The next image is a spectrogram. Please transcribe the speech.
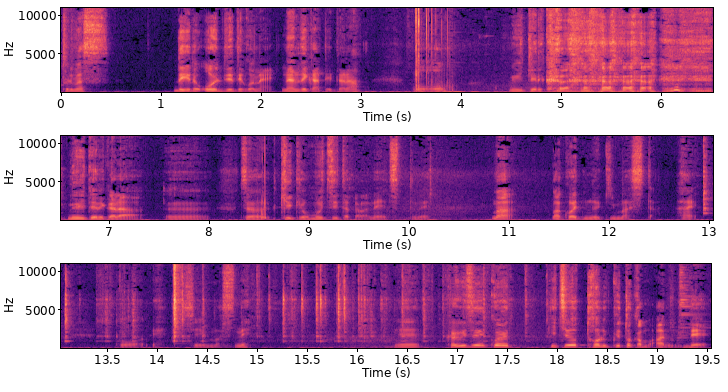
取ります。だけど、オイル出てこない。なんでかって言ったら、もう、抜いてるから。抜いてるから。うん。じゃあ、急遽思いついたからね、ちょっとね。まあ、まあ、こうやって抜きました。はい。こうね、してみますね。ね、確実にこれ、一応トルクとかもあるんで、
